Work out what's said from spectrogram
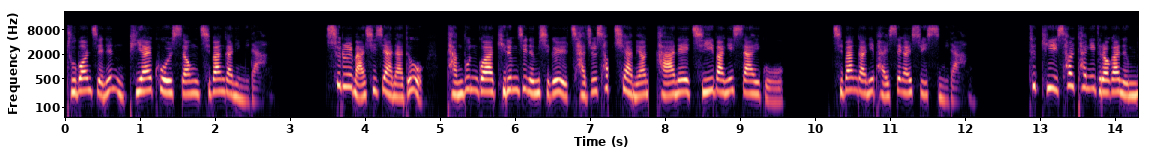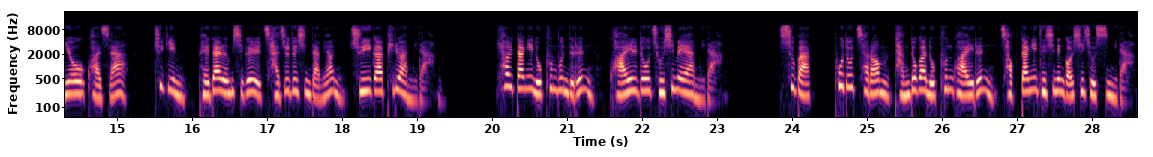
두 번째는 비알코올성 지방간입니다. 술을 마시지 않아도 당분과 기름진 음식을 자주 섭취하면 간에 지방이 쌓이고 지방간이 발생할 수 있습니다. 특히 설탕이 들어간 음료, 과자, 튀김, 배달 음식을 자주 드신다면 주의가 필요합니다. 혈당이 높은 분들은 과일도 조심해야 합니다. 수박, 포도처럼 당도가 높은 과일은 적당히 드시는 것이 좋습니다.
